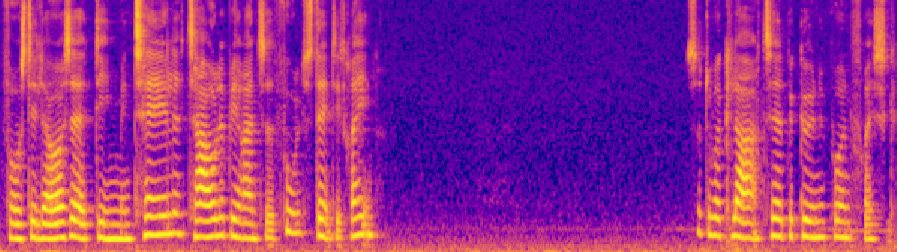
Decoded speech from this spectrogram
Forestil dig også, at din mentale tavle bliver renset fuldstændigt ren. Så du er klar til at begynde på en frisk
